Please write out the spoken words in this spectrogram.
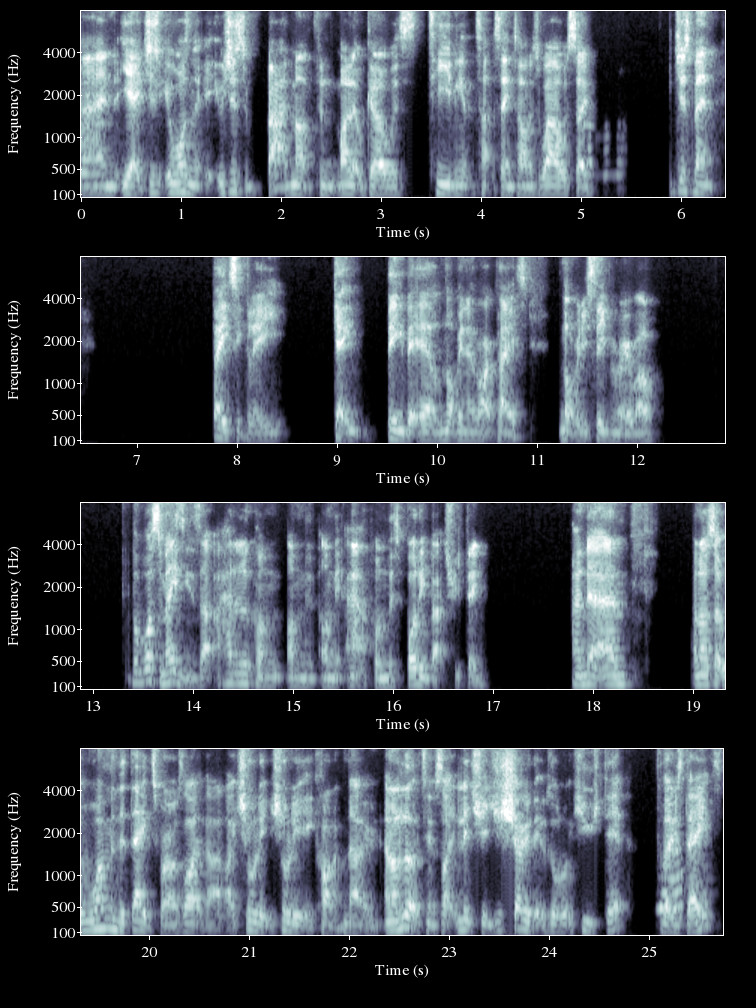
Yeah. And yeah, it just it wasn't. It was just a bad month, and my little girl was teething at the t- same time as well. So oh. it just meant basically getting being a bit ill, not being in the right place, not really sleeping very well. But what's amazing is that I had a look on on the, on the app on this body battery thing, and um and I was like, well, when were the dates where I was like that? Like, surely, surely it can't have known. And I looked, and it's like literally just showed that it was all a huge dip for yeah. those dates.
